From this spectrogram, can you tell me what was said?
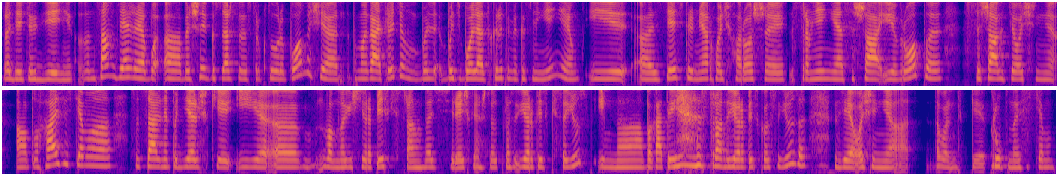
ради этих денег. На самом деле а, большие государственные структуры помощи помогают людям быть более открытыми к изменениям, и а, здесь пример очень хороший сравнение США и Европы. В США, где очень а, плохая система социальной поддержки, и во многих европейских странах, да, здесь речь, конечно, идет про Европейский Союз, именно богатые страны Европейского Союза, где очень довольно-таки крупная система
